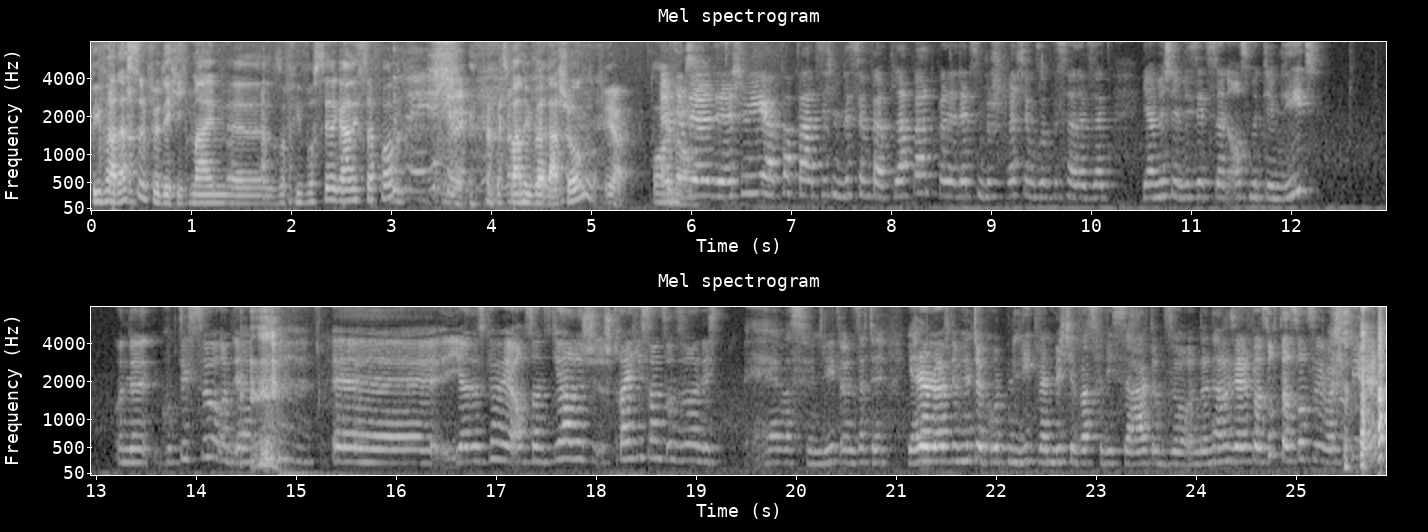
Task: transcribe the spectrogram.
Wie war das denn für dich? Ich meine, äh, Sophie wusste ja gar nichts davon. Nee. Das war eine Überraschung. Ja. Oh, also genau. der, der Schwiegerpapa hat sich ein bisschen verplappert bei der letzten Besprechung. So ein bisschen hat er gesagt, ja Michael, wie sieht es dann aus mit dem Lied? Und dann guckte ich so und er, äh, ja, das können wir ja auch sonst, ja, das streiche ich sonst und so. Und ich, hä, was für ein Lied? Und dann sagte er, ja, da läuft im Hintergrund ein Lied, wenn Michael was für dich sagt und so. Und dann haben sie halt versucht, das so zu überspielen.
